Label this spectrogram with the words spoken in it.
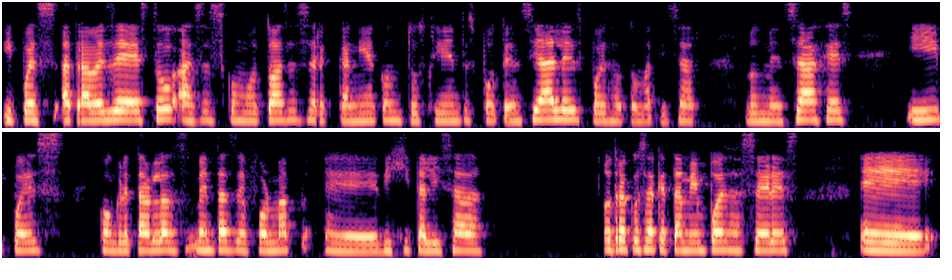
Y pues a través de esto haces como toda esa cercanía con tus clientes potenciales, puedes automatizar los mensajes y pues concretar las ventas de forma eh, digitalizada. Otra cosa que también puedes hacer es eh,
